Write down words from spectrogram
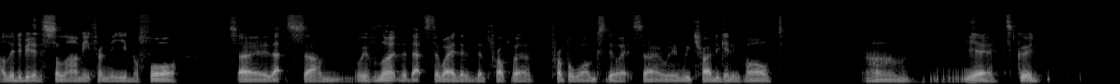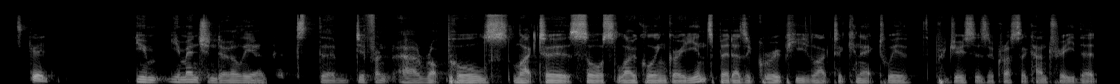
a little bit of the salami from the year before. So that's um, we've learnt that that's the way the, the proper proper wogs do it. So we, we tried to get involved. Um, yeah, it's good. It's good. You you mentioned earlier the different uh, rock pools like to source local ingredients, but as a group, you like to connect with producers across the country that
